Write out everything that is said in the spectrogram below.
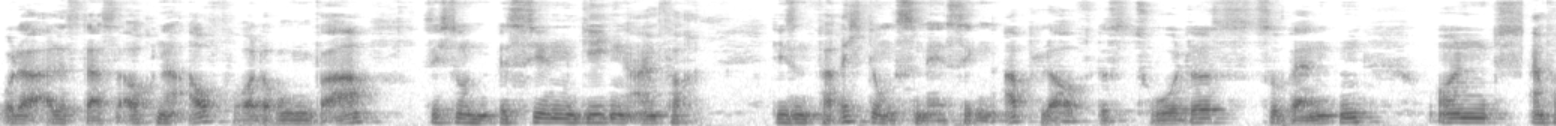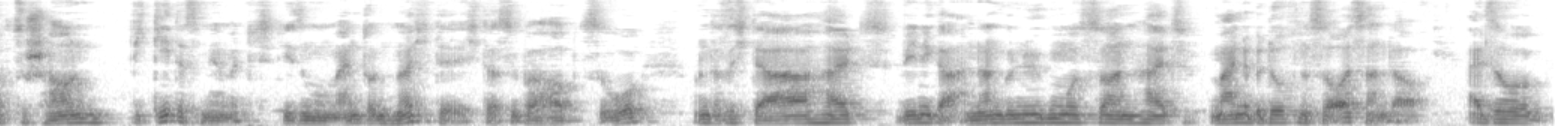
oder alles das auch eine Aufforderung war, sich so ein bisschen gegen einfach diesen verrichtungsmäßigen Ablauf des Todes zu wenden und einfach zu schauen, wie geht es mir mit diesem Moment und möchte ich das überhaupt so und dass ich da halt weniger anderen genügen muss, sondern halt meine Bedürfnisse äußern darf. Also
